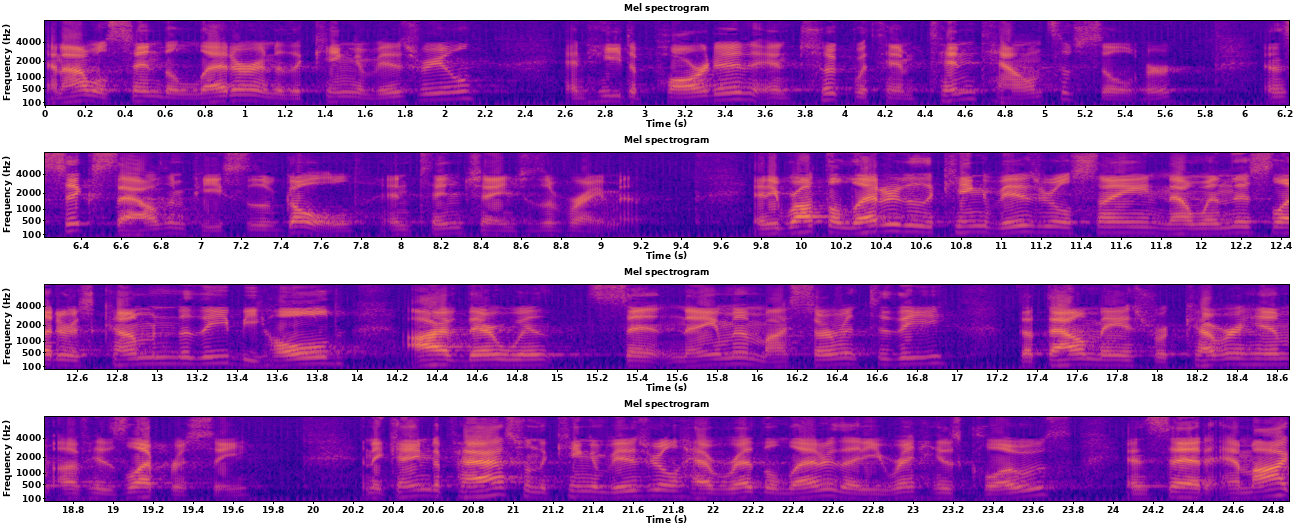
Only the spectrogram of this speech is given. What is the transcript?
and I will send a letter unto the king of Israel. And he departed and took with him ten talents of silver, and six thousand pieces of gold, and ten changes of raiment. And he brought the letter to the king of Israel, saying, Now when this letter is come to thee, behold, I have therewith sent Naaman my servant to thee, that thou mayest recover him of his leprosy. And it came to pass when the king of Israel had read the letter that he rent his clothes and said, Am I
